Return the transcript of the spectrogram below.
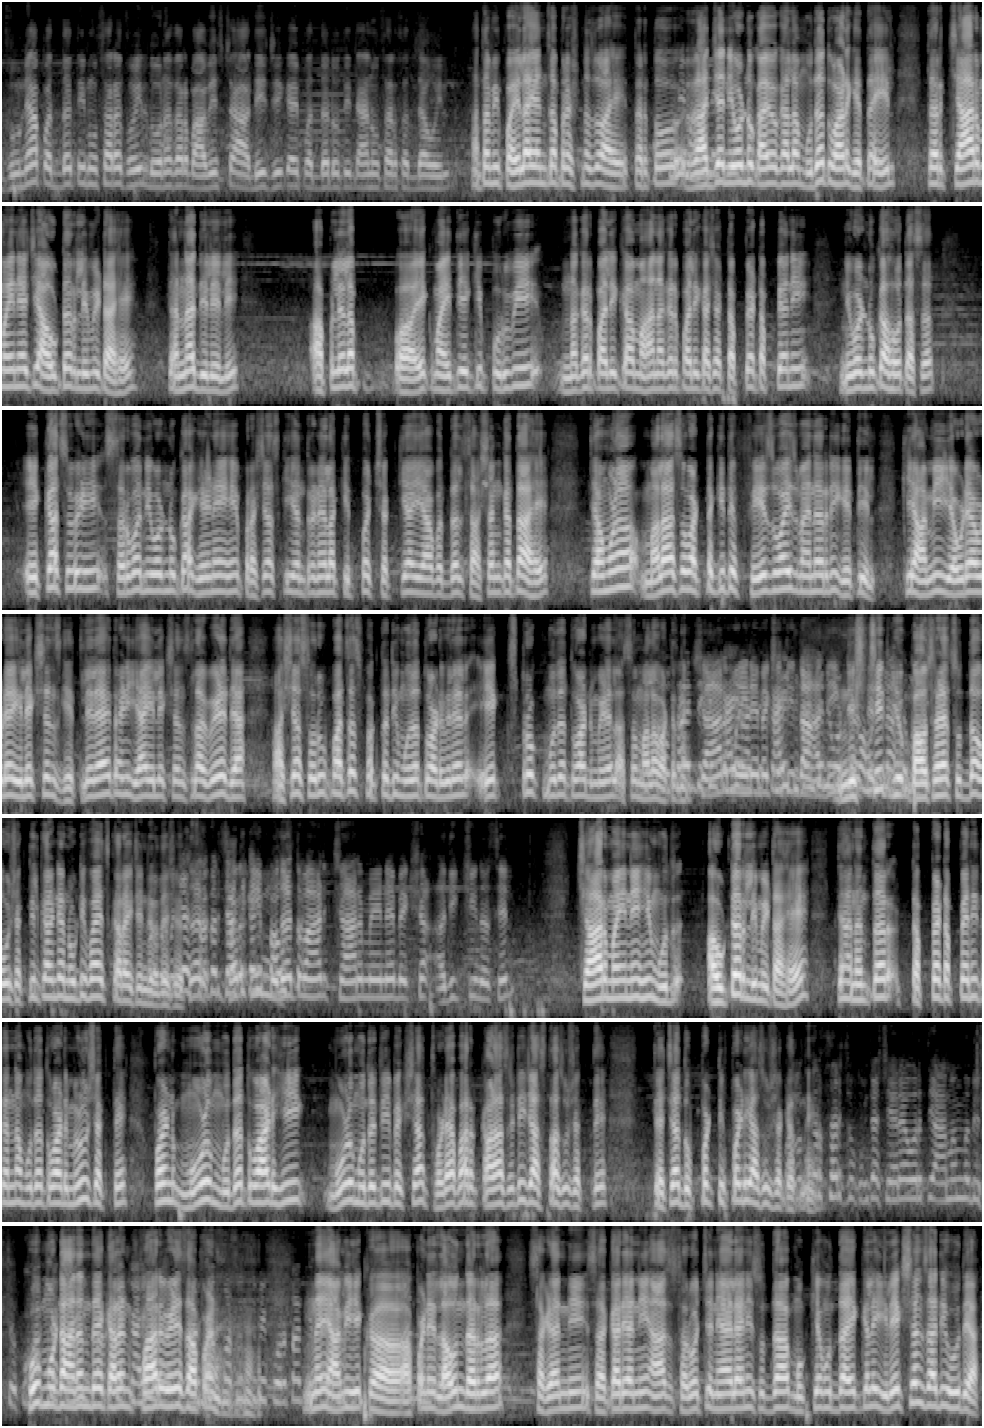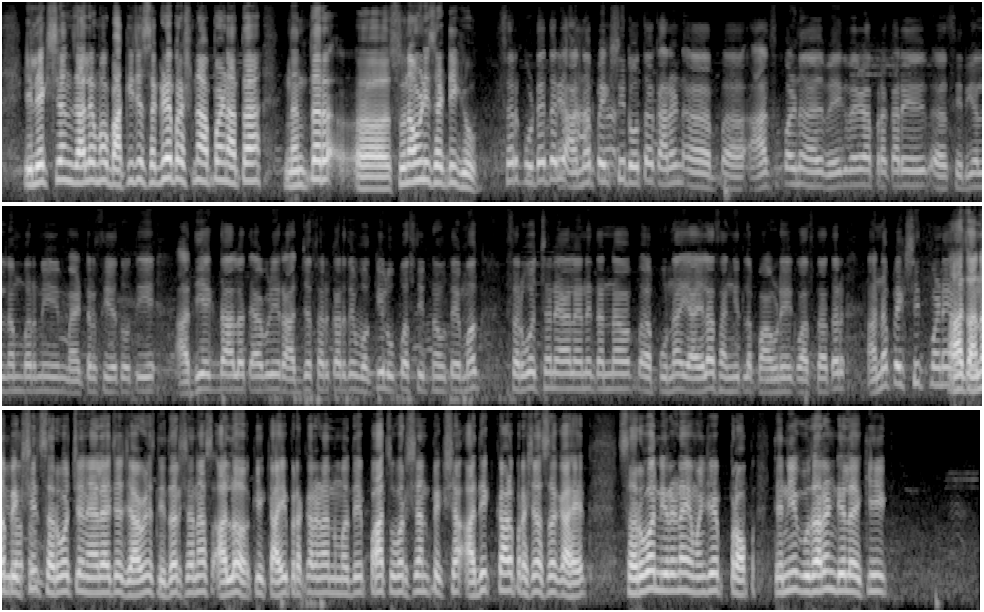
जुन्या पद्धतीनुसारच होईल दोन हजार बावीसच्या आधी जी काही पद्धत होती त्यानुसार सध्या होईल आता मी पहिला यांचा प्रश्न जो आहे तर तो राज्य निवडणूक आयोगाला मुदत वाढ घेता येईल तर चार महिन्याची आउटर लिमिट आहे त्यांना दिलेली आपल्याला एक माहिती आहे की पूर्वी नगरपालिका महानगरपालिका अशा टप्प्याटप्प्याने निवडणुका होत असत. एकाच वेळी सर्व निवडणुका घेणे हे प्रशासकीय यंत्रणेला कितपत शक्य आहे याबद्दल साशंकता आहे. त्यामुळं मला असं वाटतं की ते फेज वाईज मॅनरनी घेतील की आम्ही एवढ्या एवढ्या इलेक्शन्स घेतलेल्या आहेत आणि या इलेक्शन्सला वेळ द्या. अशा स्वरूपाचंच फक्त ती मुदतवाढ मिळेल एक स्ट्रोक मुदतवाढ मिळेल असं मला वाटत नाही. निश्चित पावसाळ्यात सुद्धा होऊ शकतील कारण त्या नोटिफायच करायचे निर्देश आहेत ही मुदतवाढ चार महिन्यापेक्षा अधिकची नसेल? चार महिने ही मुद आउटर लिमिट आहे. त्यानंतर टप्प्याटप्प्याने त्यांना मुदतवाढ मिळू शकते पण मूळ मुदतवाढ ही मूळ मुदतीपेक्षा थोड्याफार काळासाठी जास्त असू शकते. त्याच्या दुप्पट टिप्पणी असू शकत नाही. खूप मोठा आनंद आहे कारण फार वेळेस आपण नाही आम्ही एक आपण हे लावून धरलं. सगळ्यांनी सहकार्यांनी आज सर्वोच्च न्यायालयाने सुद्धा मुख्य मुद्दा एक केला इलेक्शन्स आधी होऊ द्या. इलेक्शन झालं मग बाकीचे सगळे प्रश्न आपण आता नंतर सुनावणीसाठी घेऊ. सर कुठेतरी अनपेक्षित होतं कारण आज पण वेगवेगळ्या प्रकारे सिरियल नंबरनी मॅटर्स येत होती. आधी एकदा आलं त्यावेळी राज्य सरकारचे वकील उपस्थित नव्हते. मग सर्वोच्च न्यायालयाने त्यांना पुन्हा यायला सांगितलं पावणे एक वाजता. तर अनपेक्षितपणे आज अनपेक्षित सर्वोच्च न्यायालयाच्या ज्यावेळेस निदर्शनास आलं की काही प्रकरणांमध्ये पाच वर्षांपेक्षा अधिक काळ प्रशासक आहेत. सर्व निर्णय म्हणजे प्रॉप त्यांनी एक उदाहरण दिलं की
